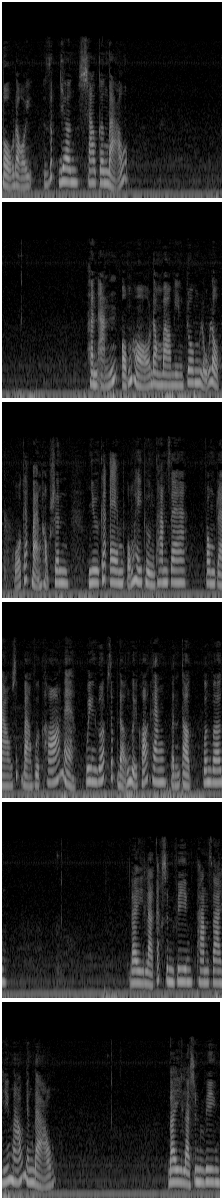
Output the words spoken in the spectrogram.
bộ đội giúp dân sau cơn bão. Hình ảnh ủng hộ đồng bào miền Trung lũ lụt của các bạn học sinh. Như các em cũng hay thường tham gia phong trào giúp bạn vượt khó nè Quyên góp giúp đỡ người khó khăn, bệnh tật, vân vân đây là các sinh viên tham gia hiến máu nhân đạo. Đây là sinh viên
